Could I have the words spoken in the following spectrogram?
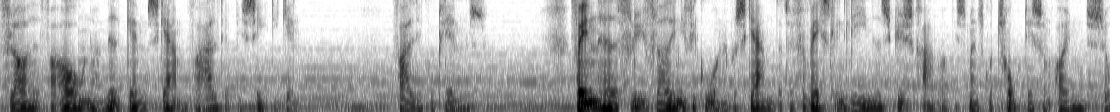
fløjet fra oven og ned gennem skærmen for aldrig at blive set igen. For aldrig kunne glemmes. For inden havde fly fløjet ind i figurerne på skærmen, der til forveksling lignede skyskraber, hvis man skulle tro det, som øjnene så.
